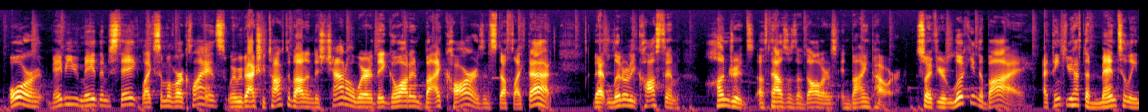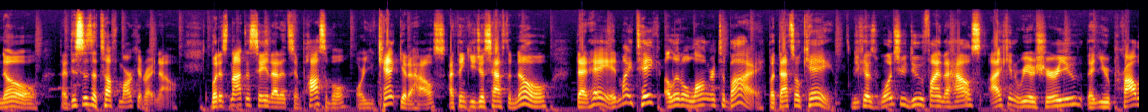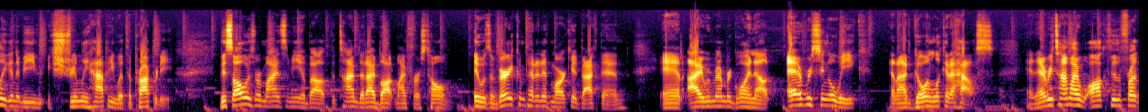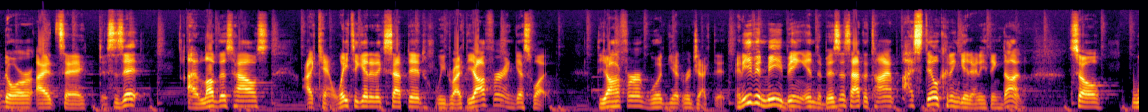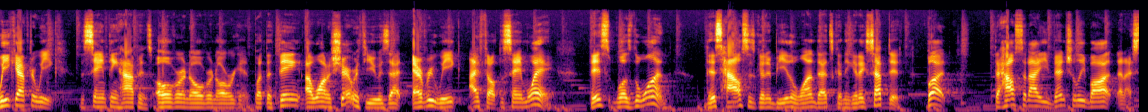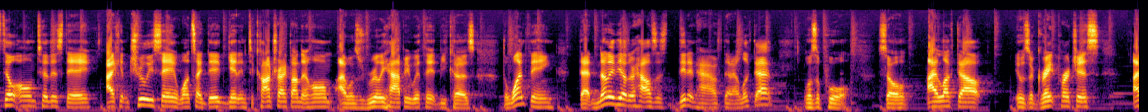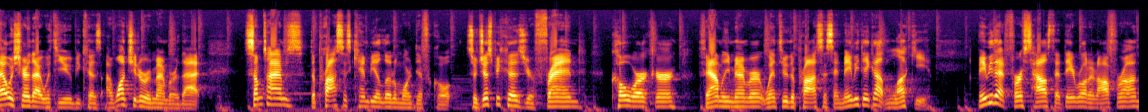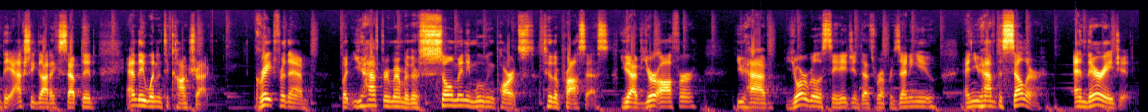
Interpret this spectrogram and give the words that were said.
Or maybe you made the mistake, like some of our clients, where we've actually talked about in this channel, where they go out and buy cars and stuff like that, that literally cost them hundreds of thousands of dollars in buying power. So if you're looking to buy, I think you have to mentally know that this is a tough market right now. But it's not to say that it's impossible or you can't get a house. I think you just have to know that, hey, it might take a little longer to buy, but that's okay. Because once you do find the house, I can reassure you that you're probably gonna be extremely happy with the property. This always reminds me about the time that I bought my first home. It was a very competitive market back then. And I remember going out every single week and I'd go and look at a house. And every time I walked through the front door, I'd say, This is it. I love this house. I can't wait to get it accepted. We'd write the offer, and guess what? The offer would get rejected. And even me being in the business at the time, I still couldn't get anything done. So, week after week, the same thing happens over and over and over again. But the thing I want to share with you is that every week I felt the same way. This was the one. This house is going to be the one that's going to get accepted. But the house that I eventually bought and I still own to this day, I can truly say once I did get into contract on the home, I was really happy with it because the one thing that none of the other houses didn't have that I looked at was a pool. So I lucked out. It was a great purchase. I always share that with you because I want you to remember that sometimes the process can be a little more difficult. So just because your friend, coworker, family member went through the process and maybe they got lucky Maybe that first house that they wrote an offer on, they actually got accepted and they went into contract. Great for them. But you have to remember there's so many moving parts to the process. You have your offer, you have your real estate agent that's representing you, and you have the seller and their agent.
